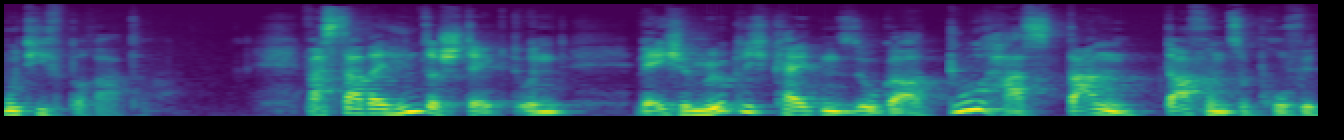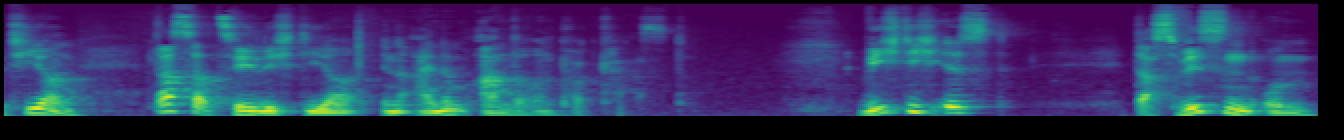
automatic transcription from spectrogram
Motivberater. Was da dahinter steckt und welche Möglichkeiten sogar du hast, dann davon zu profitieren, das erzähle ich dir in einem anderen Podcast. Wichtig ist, das Wissen um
